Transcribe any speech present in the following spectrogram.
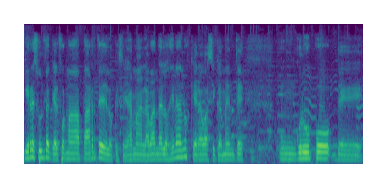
y resulta que él formaba parte de lo que se llama la Banda de los Enanos, que era básicamente un grupo de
